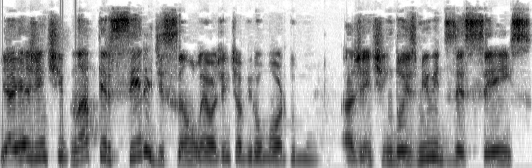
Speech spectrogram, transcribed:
E aí a gente, na terceira edição, Léo, a gente já virou o maior do mundo. A gente, em 2016,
